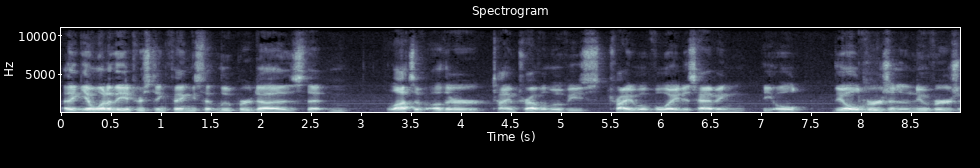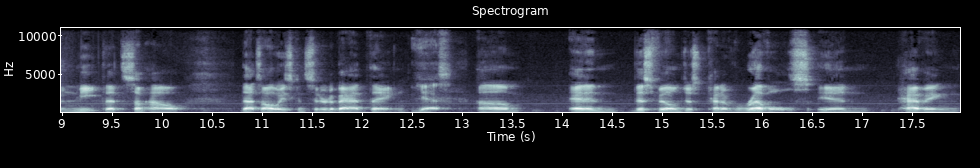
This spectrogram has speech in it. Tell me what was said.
I think you know one of the interesting things that Looper does that lots of other time travel movies try to avoid is having the old the old version and the new version meet. That somehow that's always considered a bad thing. yes Um, and in this film, just kind of revels in having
